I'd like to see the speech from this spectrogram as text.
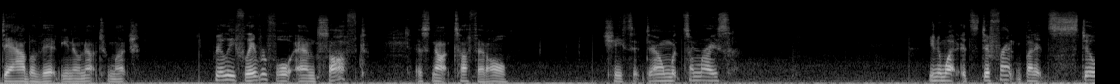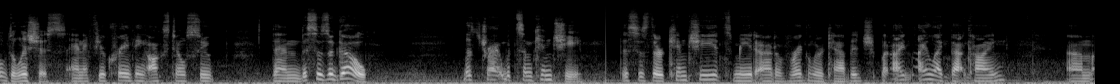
dab of it, you know, not too much. Really flavorful and soft. It's not tough at all. Chase it down with some rice. You know what? It's different, but it's still delicious. And if you're craving oxtail soup, then this is a go. Let's try it with some kimchi. This is their kimchi. It's made out of regular cabbage, but I, I like that kind, um,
